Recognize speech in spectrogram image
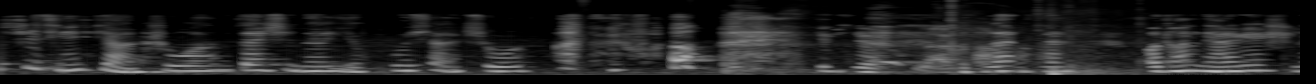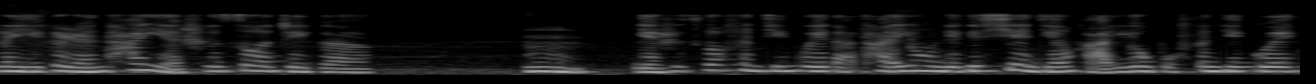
事情想说，但是呢也不想说，就是来我前两天我头两天认识了一个人，他也是做这个，嗯，也是做粪金龟的，他用这个陷阱法诱捕粪金龟，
